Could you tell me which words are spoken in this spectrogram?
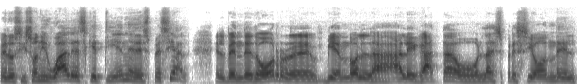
pero si son iguales, ¿qué tiene de especial? El vendedor, eh, viendo la alegata o la expresión del,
